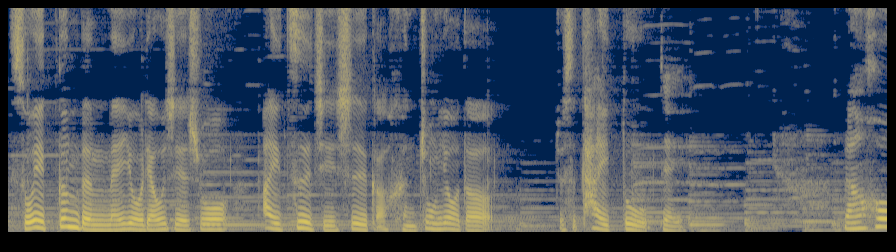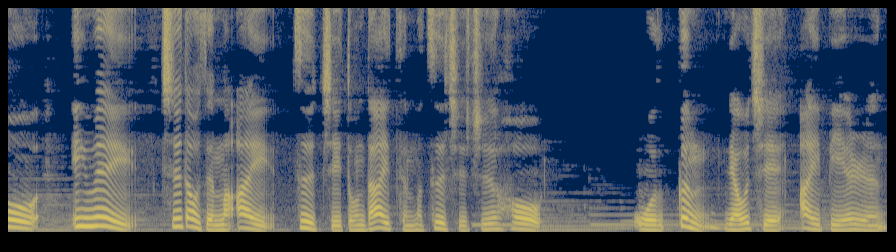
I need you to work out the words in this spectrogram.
所以根本没有了解说爱自己是个很重要的，就是态度。对。然后因为知道怎么爱自己，懂得爱怎么自己之后，我更了解爱别人，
